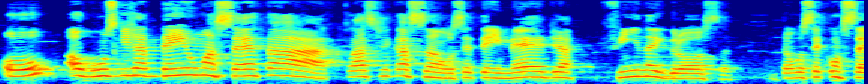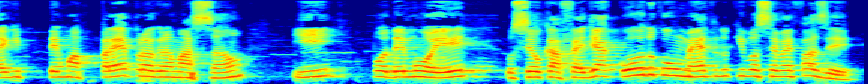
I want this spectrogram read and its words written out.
ou alguns que já têm uma certa classificação. Você tem média, fina e grossa. Então você consegue ter uma pré-programação e poder moer o seu café de acordo com o método que você vai fazer.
